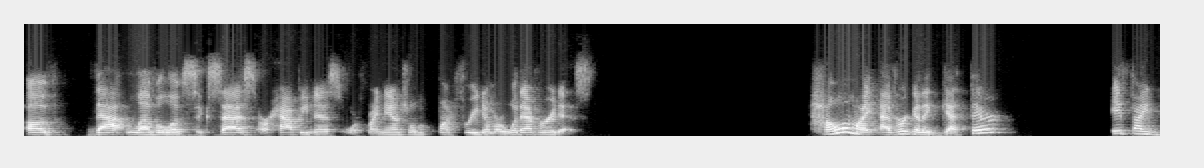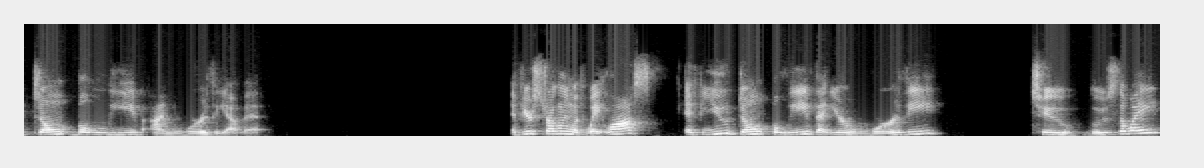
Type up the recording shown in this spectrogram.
of that level of success or happiness or financial freedom or whatever it is. How am I ever going to get there if I don't believe I'm worthy of it? If you're struggling with weight loss, if you don't believe that you're worthy to lose the weight,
